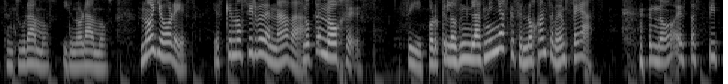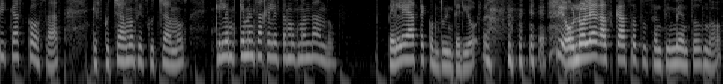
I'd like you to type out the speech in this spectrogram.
Censuramos, ignoramos. No llores, es que no sirve de nada. No te enojes. Sí, porque las niñas que se enojan se ven feas. ¿no? Estas típicas cosas que escuchamos y escuchamos, ¿qué, ¿qué mensaje le estamos mandando? Peléate con tu interior. sí, o no le hagas caso a tus sentimientos, ¿no? O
